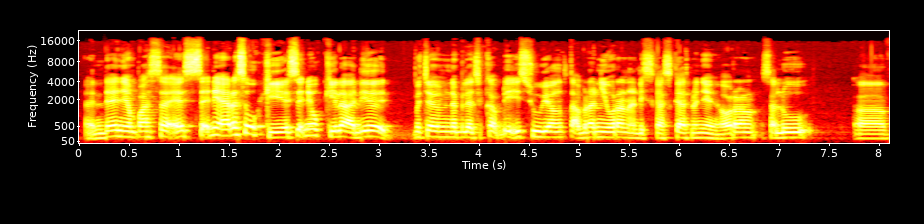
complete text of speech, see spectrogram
and then yang pasal asset ni I rasa okay asset ni okay lah. Dia macam Nabila cakap dia isu yang tak berani orang nak discusskan sebenarnya. Orang selalu uh,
